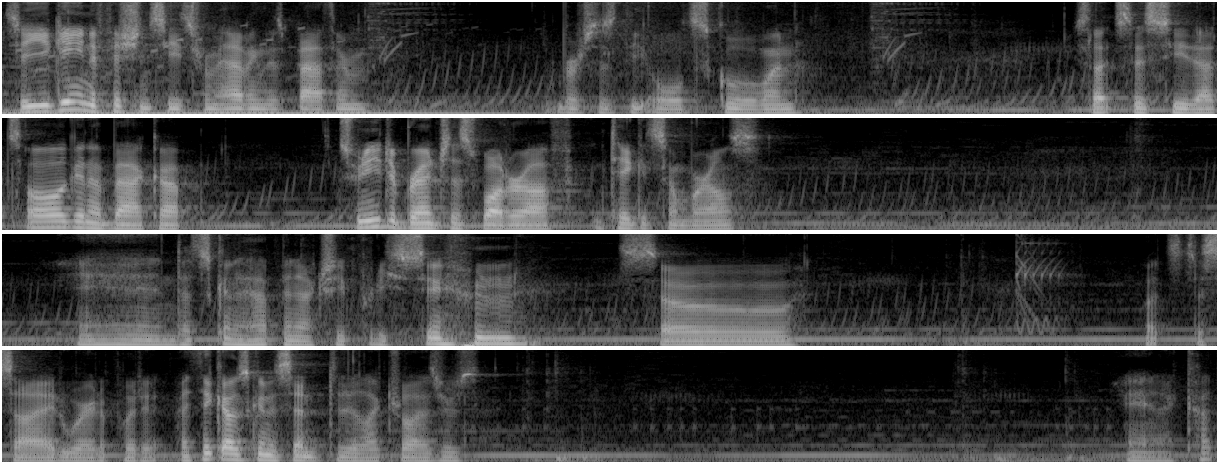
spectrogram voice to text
So you gain efficiencies from having this bathroom versus the old school one. So let's just see, that's all gonna back up. So we need to branch this water off and take it somewhere else. And that's gonna happen actually pretty soon. So let's decide where to put it. I think I was gonna send it to the electrolyzers. And I cut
